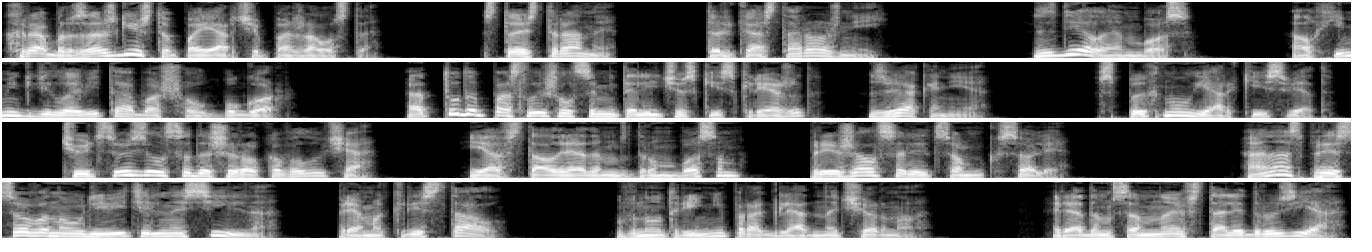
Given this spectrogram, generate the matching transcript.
Храбр, зажги что поярче, пожалуйста. С той стороны. Только осторожней. Сделаем, босс. Алхимик деловито обошел бугор. Оттуда послышался металлический скрежет, звяканье. Вспыхнул яркий свет. Чуть сузился до широкого луча. Я встал рядом с друмбосом, прижался лицом к соли. Она спрессована удивительно сильно, прямо кристалл. Внутри непроглядно черно. Рядом со мной встали друзья.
